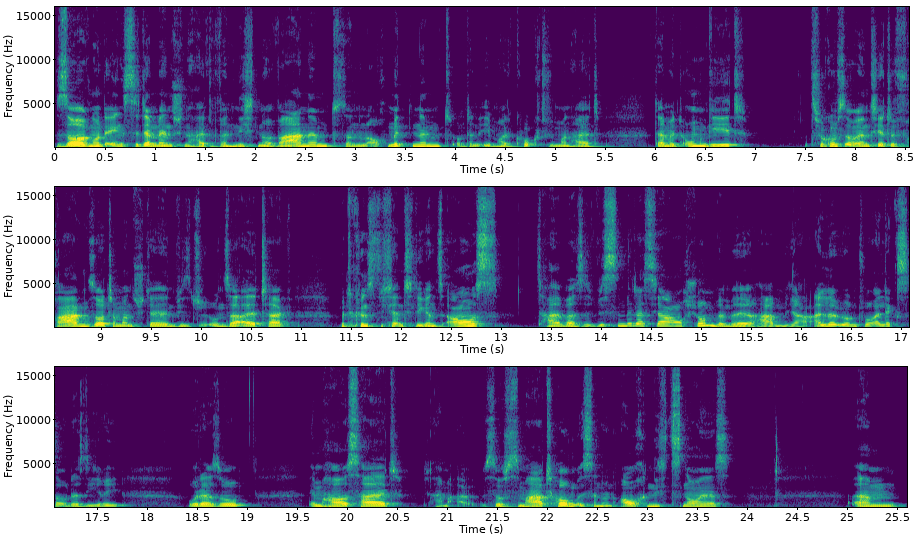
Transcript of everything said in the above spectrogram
Sorgen und Ängste der Menschen halt nicht nur wahrnimmt, sondern auch mitnimmt und dann eben halt guckt, wie man halt damit umgeht. Zukunftsorientierte Fragen sollte man stellen. Wie sieht unser Alltag mit künstlicher Intelligenz aus? Teilweise wissen wir das ja auch schon, wenn wir haben ja alle irgendwo Alexa oder Siri oder so im Haushalt. So Smart Home ist ja nun auch nichts Neues. Ähm,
